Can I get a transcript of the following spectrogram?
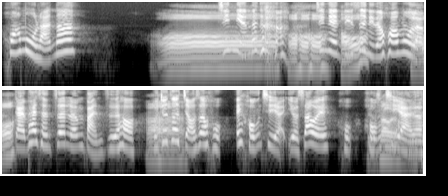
花木兰呢？哦，今年那个哦今年迪士尼的花木兰改拍成真人版之后，啊我觉得这个角色红哎红起来，有稍微红红起来了。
